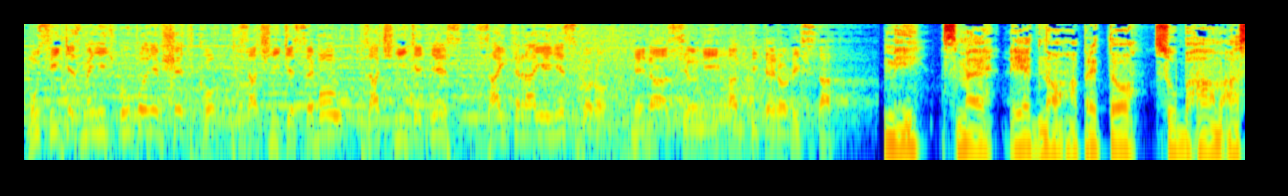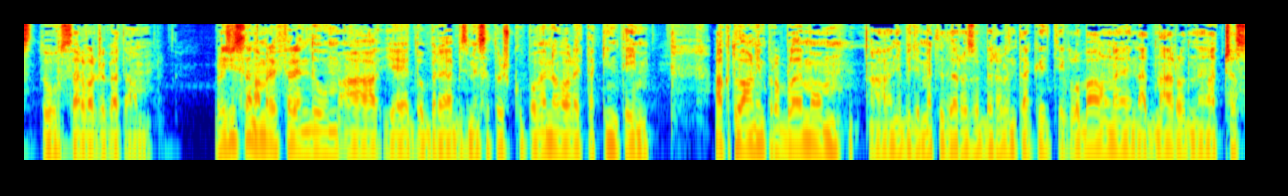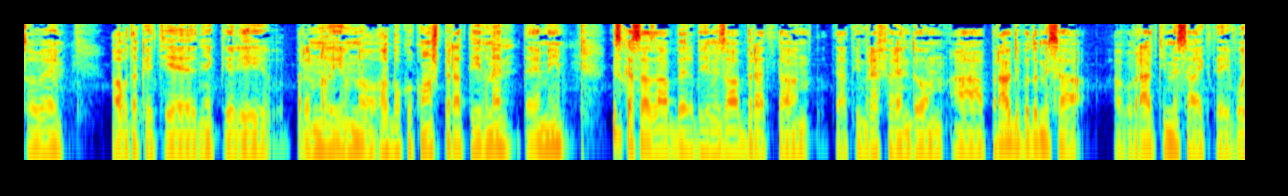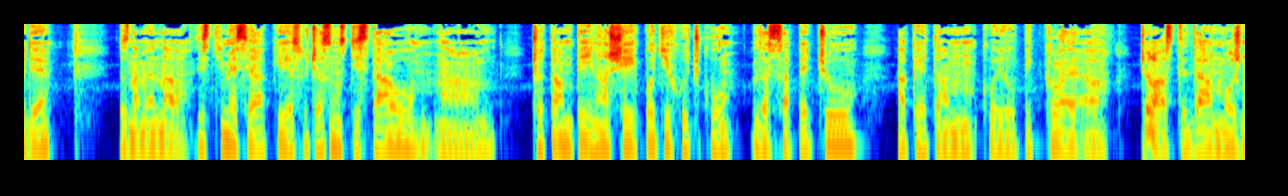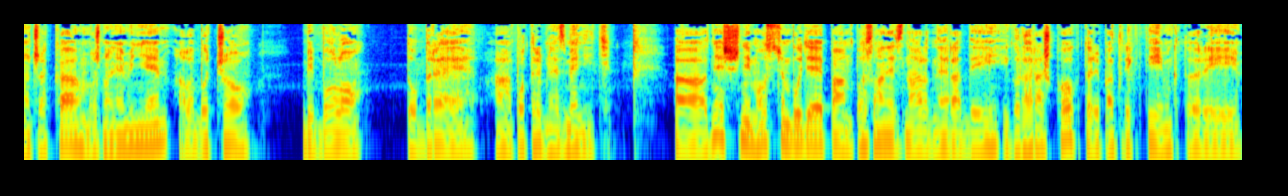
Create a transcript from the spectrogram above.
Musíte zmeniť úplne všetko. Začnite sebou, začnite dnes. Zajtra je neskoro. Nenásilný antiterorista. My sme jedno a preto Subham Astu Sarvajagatam. Blíži sa nám referendum a je dobré, aby sme sa trošku povenovali takým tým aktuálnym problémom a nebudeme teda rozoberať len také tie globálne, nadnárodné, nadčasové alebo také tie niekedy pre mnohých mnoho, hlboko konšpiratívne témy. Dneska sa zaober, budeme zaoberať tá, tá tým referendum a pravdepodobne sa, alebo vrátime sa aj k tej vode. To znamená, zistíme si, aký je v súčasnosti stav, čo tam tí naši potichučku zasa pečú, aké tam kujú pikle a čo nás teda možno čaká, možno neminie, alebo čo by bolo dobré a potrebné zmeniť. Dnešným hostom bude pán poslanec Národnej rady Igor Hraško, ktorý patrí k tým, ktorí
